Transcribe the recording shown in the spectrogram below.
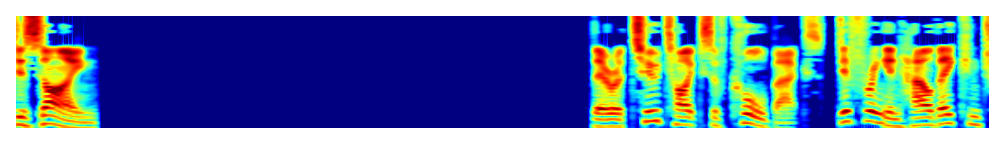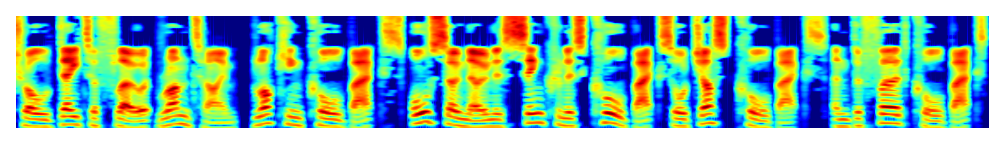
Design. There are two types of callbacks, differing in how they control data flow at runtime, blocking callbacks also known as synchronous callbacks or just callbacks and deferred callbacks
